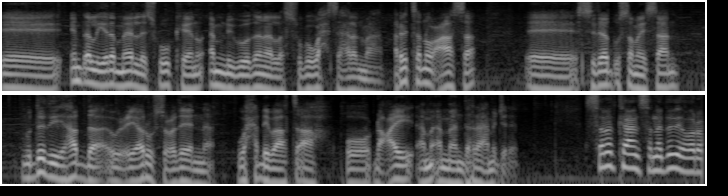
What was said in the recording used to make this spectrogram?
in dhallinyaro meel la isugu keeno amnigoodana la sugo wax sahlan maaha. Arrinta noocaasa ee, sideed u samaysaan muddadii hadda uu ciyaaruhu socdeenna wax dhibaato ah oo dhacay ama ammaan darra ah ma jireen sanadkan sanadadii hore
